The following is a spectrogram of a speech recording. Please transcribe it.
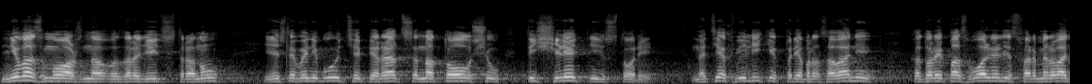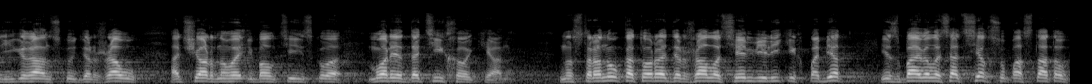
Невозможно возродить страну, если вы не будете опираться на толщу тысячелетней истории, на тех великих преобразований, которые позволили сформировать гигантскую державу от Черного и Балтийского моря до Тихого океана на страну, которая одержала семь великих побед, избавилась от всех супостатов,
